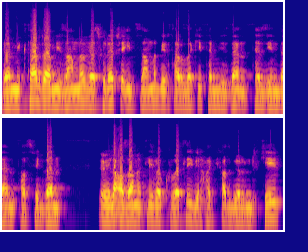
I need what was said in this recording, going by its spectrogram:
ve miktarca mizanlı ve süreççe intizamlı bir tarzdaki temizden, tezyinden, tasvirden öyle azametli ve kuvvetli bir hakikat görünür ki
